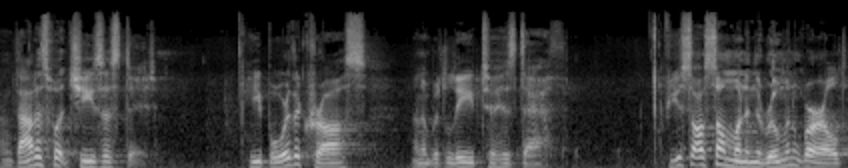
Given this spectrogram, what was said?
And that is what Jesus did. He bore the cross, and it would lead to his death. If you saw someone in the Roman world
